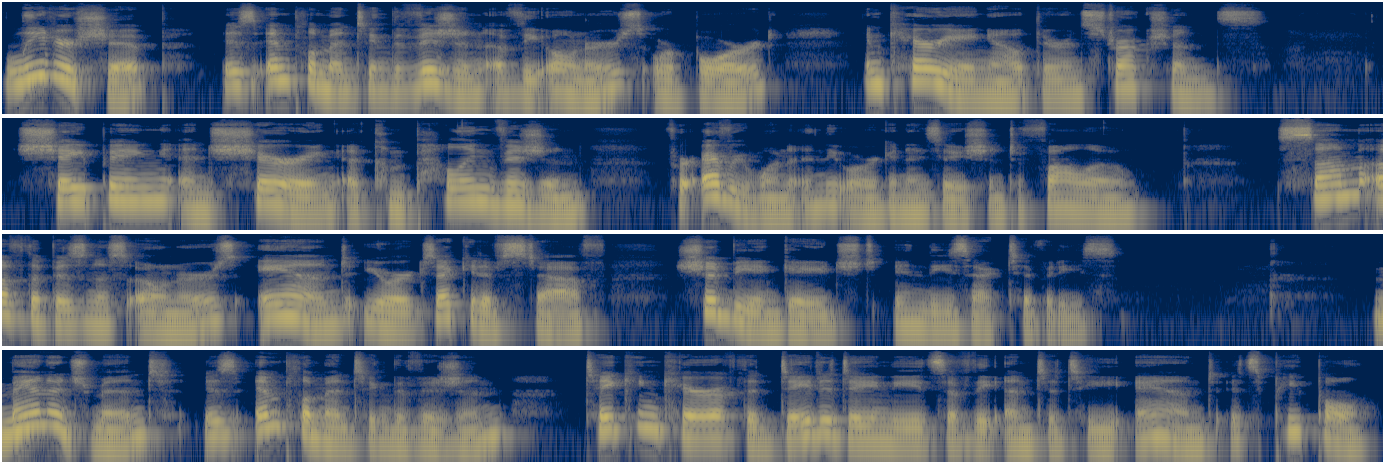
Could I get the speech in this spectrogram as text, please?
Leadership is implementing the vision of the owners or board and carrying out their instructions, shaping and sharing a compelling vision for everyone in the organization to follow. Some of the business owners and your executive staff should be engaged in these activities. Management is implementing the vision, taking care of the day to day needs of the entity and its people,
